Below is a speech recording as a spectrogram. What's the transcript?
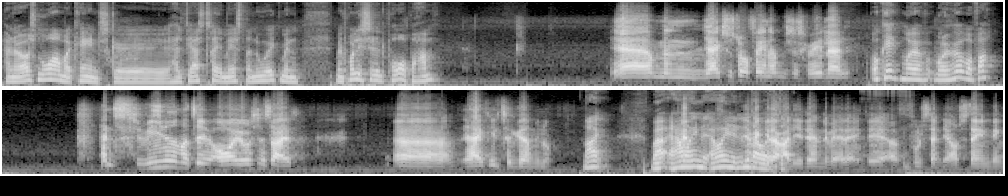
han er også nordamerikansk øh, 73 mester nu, ikke? Men, men prøv lige at sætte det på ord på ham. Ja, men jeg er ikke så stor fan af ham, hvis jeg skal være helt ærlig. Okay, må jeg, må jeg høre hvorfor? Han svinede mig til over i Oceanside. Uh, jeg har ikke helt tilgivet ham endnu. Nej, men han var en, han var en af dem, jeg der... Jeg vil give dig ret i det, han leverer i dag. Det er fuldstændig outstanding.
